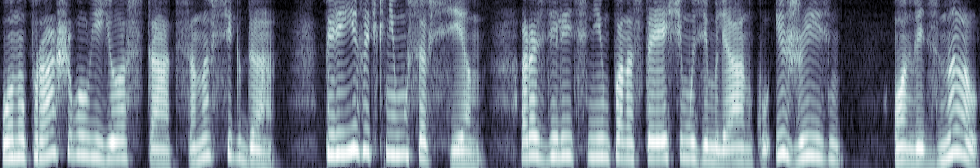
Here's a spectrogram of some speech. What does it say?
Он упрашивал ее остаться навсегда, переехать к нему совсем, разделить с ним по-настоящему землянку и жизнь. Он ведь знал,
